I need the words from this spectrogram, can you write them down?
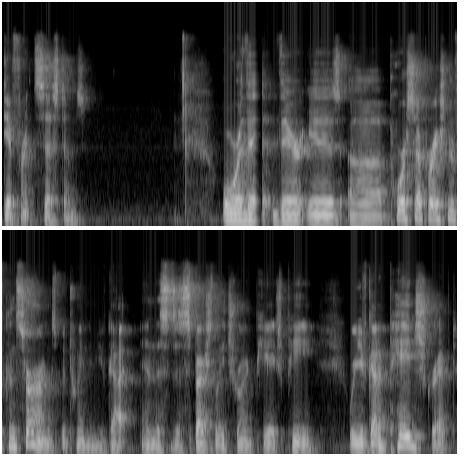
different systems or that there is a poor separation of concerns between them. You've got, and this is especially true in PHP, where you've got a page script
